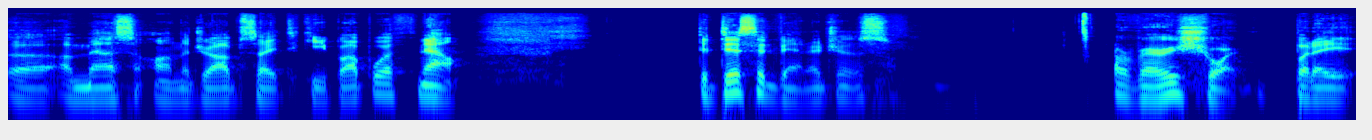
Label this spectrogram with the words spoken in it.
uh, a mess on the job site to keep up with. Now, the disadvantages are very short, but I,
